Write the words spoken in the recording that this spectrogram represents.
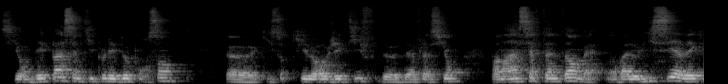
Si on dépasse un petit peu les 2% euh, qui, est leur objectif d'inflation pendant un certain temps, ben, on va le lisser avec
